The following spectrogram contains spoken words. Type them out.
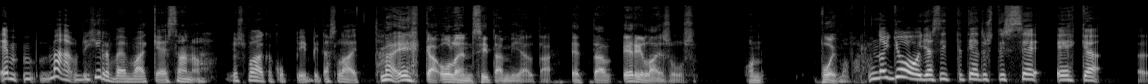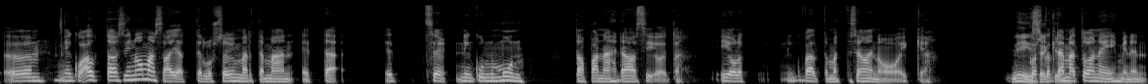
En, mä hirveän vaikea sanoa, jos vaakakuppiin pitäisi laittaa. Mä ehkä olen sitä mieltä, että erilaisuus on voimavara. No joo, ja sitten tietysti se ehkä öö, niin kuin auttaa siinä omassa ajattelussa ymmärtämään, että, että se niin kuin mun tapa nähdä asioita ei ole niin kuin välttämättä se ainoa oikea. Niin, koska sekin. tämä toinen ihminen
